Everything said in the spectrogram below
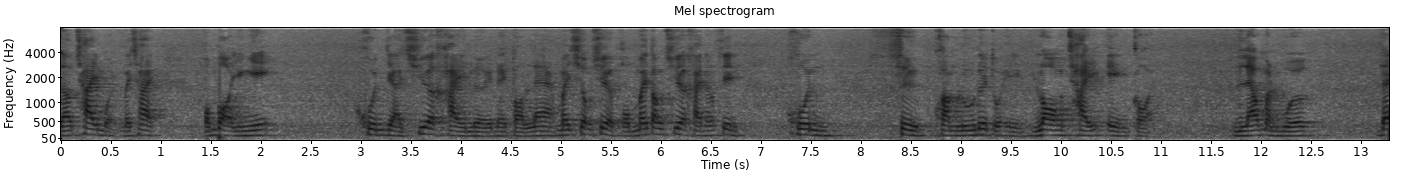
แล้วใช่หมดไม่ใช่ ผมบอกอย่างนี้ คุณอย่าเชื่อใครเลยในตอนแรก ไม่เชื่อเชื่อ ผมไม่ต้องเชื่อใครทั้งสิ้น คุณสืบความรู้ด้วยตัวเอง ลองใช้เองก่อน แล้วมันเวิร์กได้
